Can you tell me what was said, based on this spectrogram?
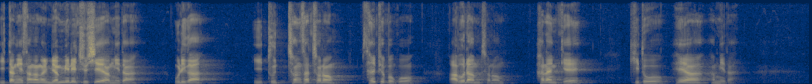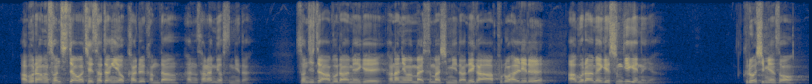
이 땅의 상황을 면밀히 주시해야 합니다. 우리가 이 두 천사처럼 살펴보고 아브라함처럼 하나님께 기도해야 합니다. 아브라함은 선지자와 제사장의 역할을 감당한 사람이었습니다. 선지자 아브라함에게 하나님은 말씀하십니다. 내가 앞으로 할 일을 아브라함에게 숨기겠느냐? 그러시면서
